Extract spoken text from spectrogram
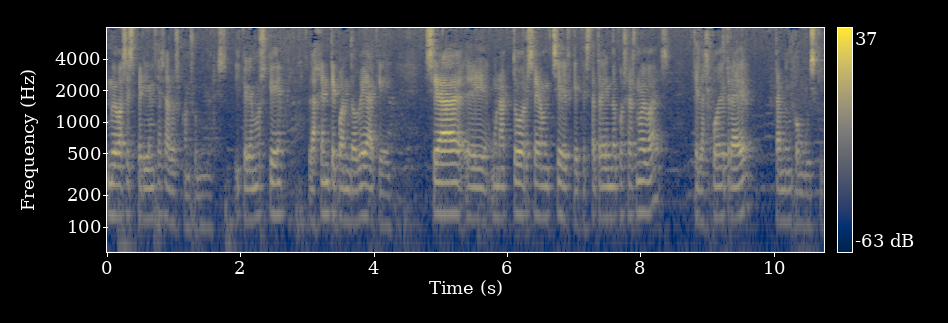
nuevas experiencias a los consumidores y queremos que la gente cuando vea que sea eh, un actor, sea un chef que te está trayendo cosas nuevas, te las puede traer también con whisky.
